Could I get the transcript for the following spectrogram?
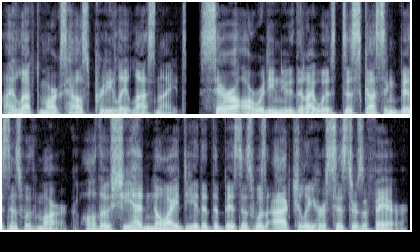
I left Mark's house pretty late last night. Sarah already knew that I was discussing business with Mark, although she had no idea that the business was actually her sister's affair.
